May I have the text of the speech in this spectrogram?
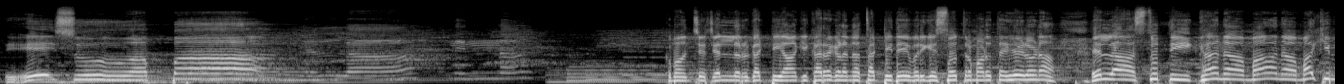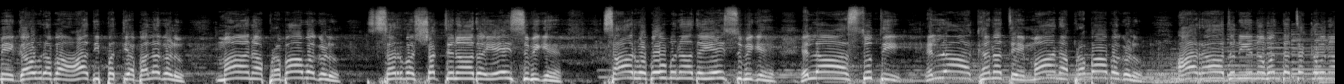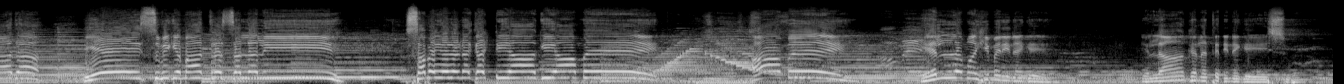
ಯೇಸು ಅಪ್ಪ ಎಲ್ಲರೂ ಗಟ್ಟಿಯಾಗಿ ಕರಗಳನ್ನ ತಟ್ಟಿ ದೇವರಿಗೆ ಸ್ತೋತ್ರ ಮಾಡುತ್ತಾ ಹೇಳೋಣ. ಎಲ್ಲ ಸ್ತುತಿ, ಘನ, ಮಾನ, ಮಹಿಮೆ, ಗೌರವ, ಆಧಿಪತ್ಯ ಬಲಗಳು, ಮಾನ ಪ್ರಭಾವಗಳು, ಸರ್ವಶಕ್ತನಾದ ಯೇಸುವಿಗೆ ಸಾರ್ವಭೌಮನಾದ ಯೇಸುವಿಗೆ ಎಲ್ಲಾ ಸ್ತುತಿ, ಎಲ್ಲಾ ಘನತೆ, ಮಾನ, ಪ್ರಭಾವಗಳು, ಆರಾಧನೆಯನ್ನು ಹೊಂದತಕ್ಕವನಾದ ಯೇಸುವಿಗೆ ಮಾತ್ರ ಸಲ್ಲಲಿ. ಸಭೆಗಳನ್ನ ಗಟ್ಟಿಯಾಗಿ ಆಮೆ. ಆಮೆ. ಎಲ್ಲ ಮಹಿಮೆ ನಿನಗೆ, ಎಲ್ಲಾ ಘನತೆ ನಿನಗೆ ಯೇಸುವೆ.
